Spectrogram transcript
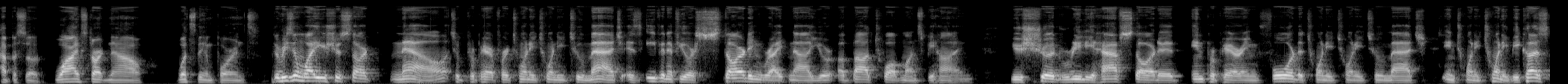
episode? Why start now? What's the importance? The reason why you should start now to prepare for a 2022 match is even if you're starting right now, you're about 12 months behind. You should really have started in preparing for the 2022 match in 2020 because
